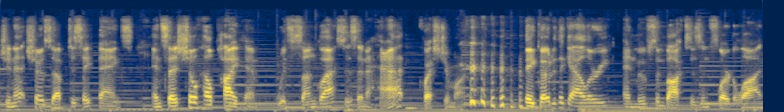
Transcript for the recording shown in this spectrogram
Jeanette shows up to say thanks and says she'll help hide him with sunglasses and a hat? Question mark. they go to the gallery and move some boxes and flirt a lot.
